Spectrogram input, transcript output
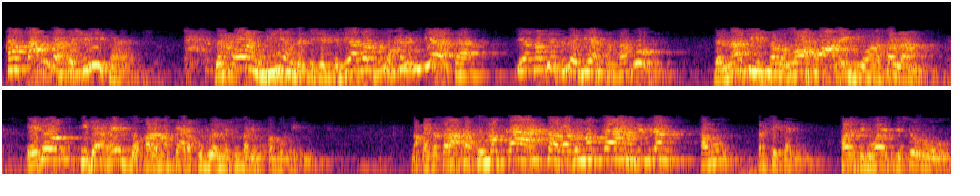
kalau tambah kesyirikan dan orang diam dari kesyirikan hal yang biasa dianggap dia sudah biasa nggak boleh dan Nabi Shallallahu Alaihi Wasallam itu tidak reda kalau masih ada kuburan yang disembah di muka bumi ini maka setelah satu Mekah setelah satu Mekah Nabi bilang kamu bersihkan ini Khalid bin Walid disuruh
